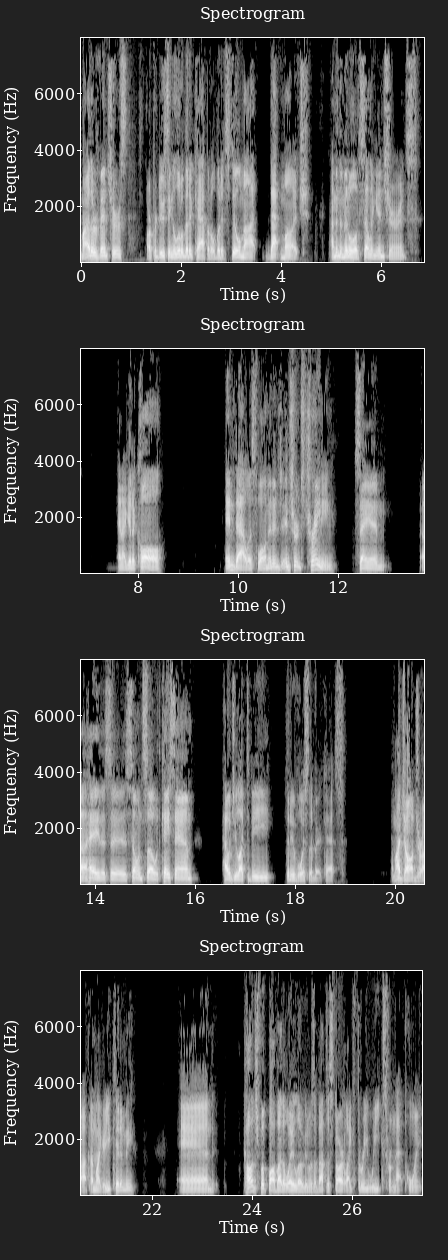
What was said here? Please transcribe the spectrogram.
My other ventures are producing a little bit of capital, but it's still not that much. I'm in the middle of selling insurance and I get a call in Dallas while I'm in insurance training saying, uh, Hey, this is so and so with KSAM. How would you like to be the new voice of the Bearkats? And my jaw dropped. I'm like, are you kidding me? And college football, by the way, Logan was about to start like three weeks from that point.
